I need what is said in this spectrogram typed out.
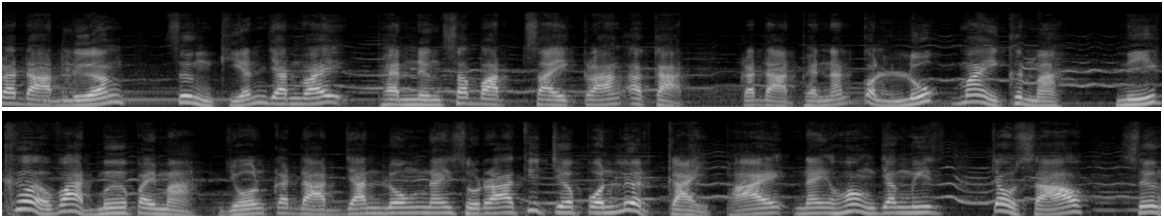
กระดาษเหลือง ซึ่งเขียนยันไว้แผ่นหนึ่งสะบัดใส่กลางอากาศ กระดาษแผ่นนั้นก็ลุกไหม้ขึ้นมา หนีเครื่อวาดมือไปมา โยนกระดาษยันลงในสุราที่เจือปนเลือดไก่ภายในห้องยังมีเจ้าสาว ซึ่ง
